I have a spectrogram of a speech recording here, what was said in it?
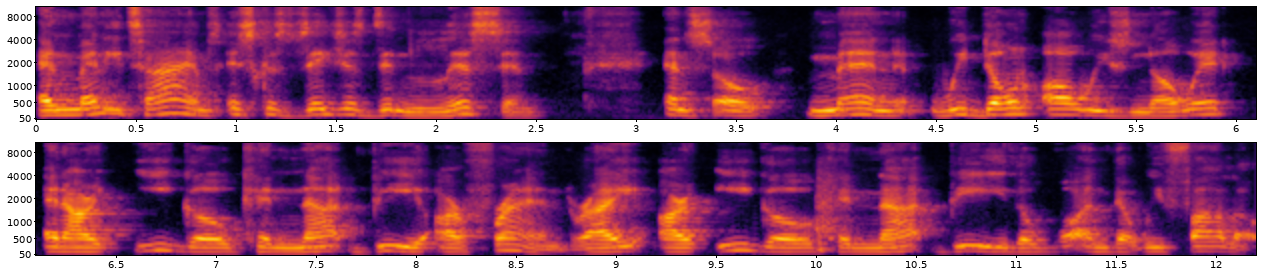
and many times it's because they just didn't listen. And so, men, we don't always know it, and our ego cannot be our friend, right? Our ego cannot be the one that we follow.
